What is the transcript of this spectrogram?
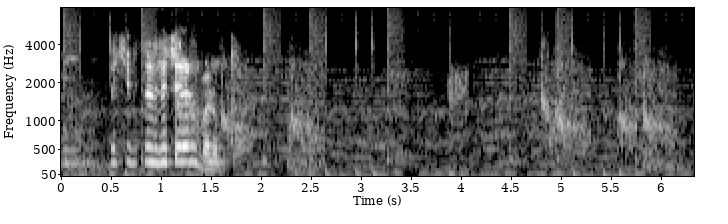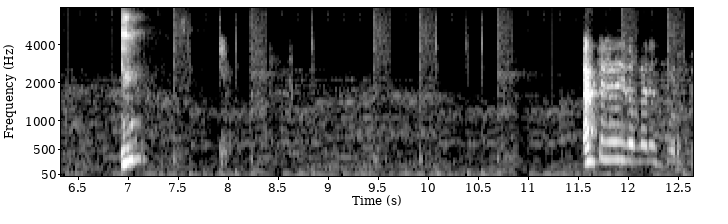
y dejes de echar el balón. ¿Sí? Antes de tocar el borde.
